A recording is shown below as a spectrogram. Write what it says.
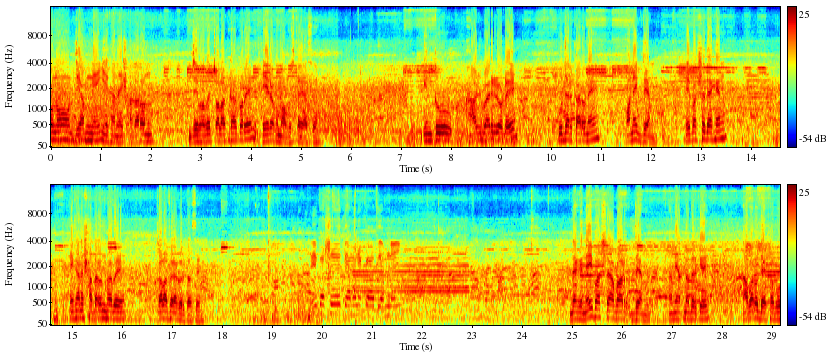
কোনো জ্যাম নেই এখানে সাধারণ যেভাবে চলাফেরা করে এরকম অবস্থায় আছে। কিন্তু হাঁসবাড়ি রোডে পূজার কারণে অনেক জ্যাম। এই পাশে দেখেন এখানে সাধারণভাবে চলাফেরা করতেছে। এই পাশে তেমন একটা জ্যাম নেই। দেখেন এই পাশে আবার জ্যাম। আমি আপনাদেরকে আবারও দেখাবো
